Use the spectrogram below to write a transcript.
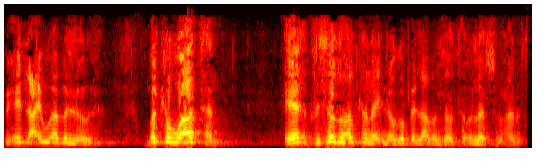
Wixii dhacay waaba la ogaa. Marka waatan qisadu halkana inooga bilaaban doonta allah subxana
